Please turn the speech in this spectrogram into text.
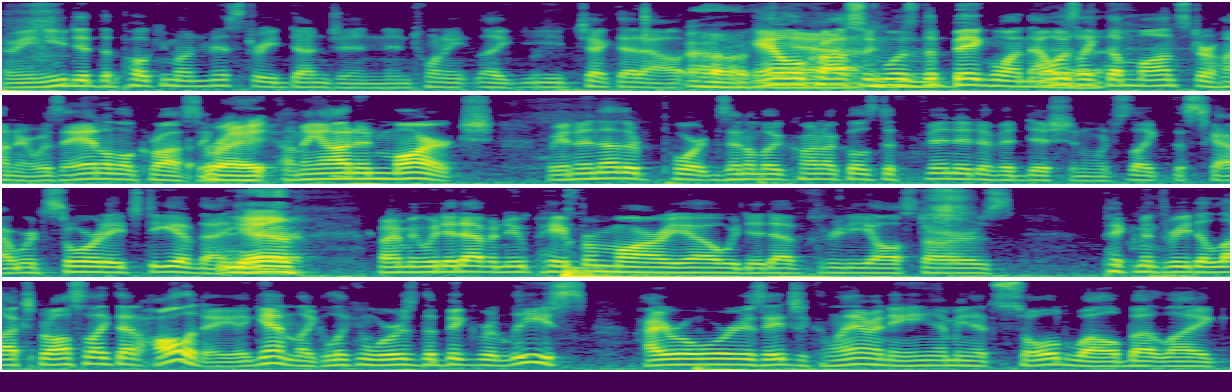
I mean, you did the Pokemon Mystery Dungeon in 20 like you check that out. Oh, Animal yeah. Crossing was the big one. That was like the Monster Hunter was Animal Crossing. Right. Coming out in March. We had another port, Xenoblade Chronicles Definitive Edition, which is like the Skyward Sword HD of that Yeah. year. But I mean, we did have a new Paper Mario. We did have 3D All Stars, Pikmin 3 Deluxe, but also like that holiday again. Like looking where's the big release? Hyrule Warriors: Age of Calamity. I mean, it sold well, but like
